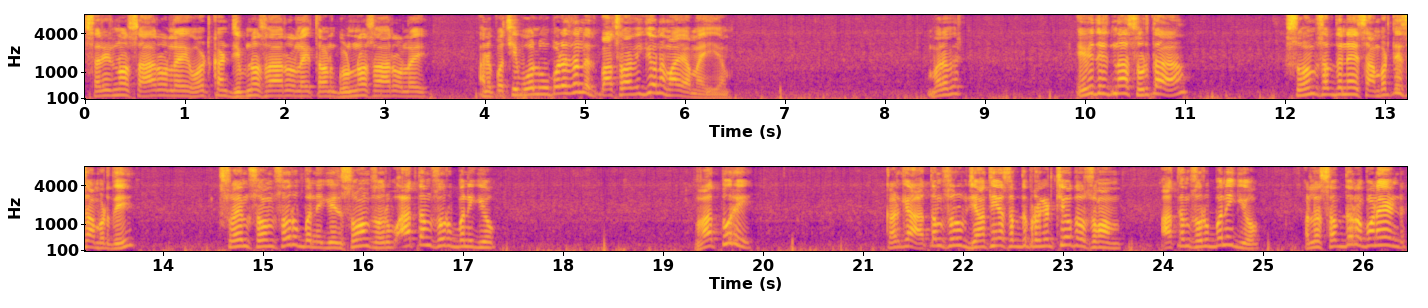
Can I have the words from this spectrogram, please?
શરીરનો સહારો લઈ હોટખંડ જીભનો સહારો લઈ, ત્રણ ગુણનો સહારો લઈ, અને પછી બોલવું પડે છે ને પાછો આવી ગયો ને માયામાં એમ. બરાબર? એવી જ રીતના સુરતા સોમ શબ્દને સાંભળતી સાંભળતી સ્વયં સોમ સ્વરૂપ બની ગયું સોમ સ્વરૂપ આત્મ સ્વરૂપ બની ગયો. વાત પૂરી? કારણ કે આત્મ સ્વરૂપ જ્યાંથી આ શબ્દ પ્રગટ થયો હતો સોમ આત્મ સ્વરૂપ બની ગયો. એટલે શબ્દનો પણ એન્ડ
